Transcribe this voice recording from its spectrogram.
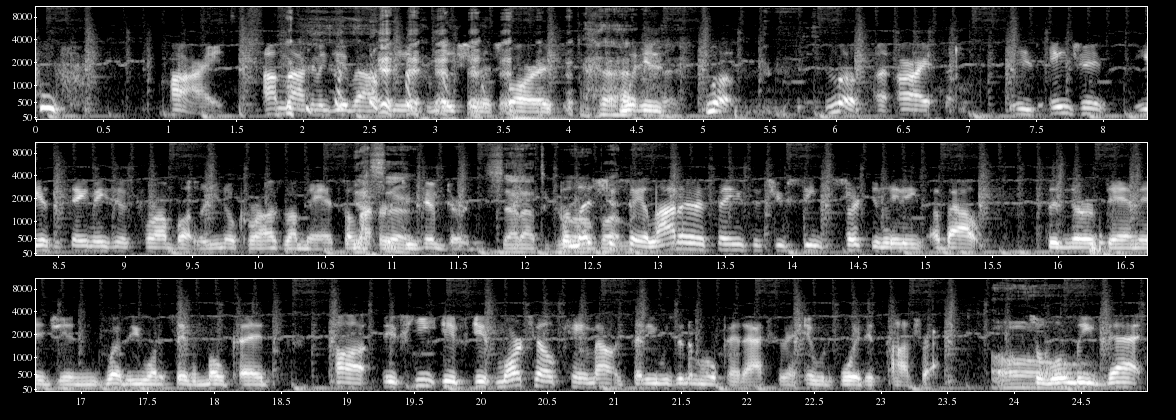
whew, all right, I'm not going to give out any information as far as what his look. Look, uh, all right, his agent, he has the same agent as Caron Butler. You know, Caron's my man, so I'm Yes, not going to do him dirty. Shout out to Butler. But let's Butler. just say a lot of the things that you've seen circulating about the nerve damage and whether you want to say the moped. Uh, if he, if if Markelle came out and said he was in a moped accident, it would void his contract. Oh. So we'll leave that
